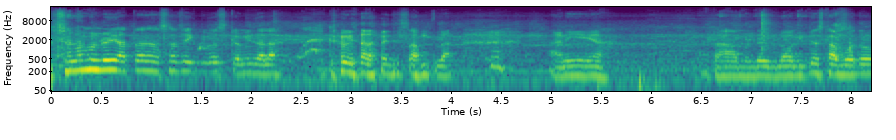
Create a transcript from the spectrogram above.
चला मंडळी आता असाच एक दिवस कमी झाला. कमी झाला म्हणजे संपला. आणि आता हा मंडळी ब्लॉग इथेच थांबवतो.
